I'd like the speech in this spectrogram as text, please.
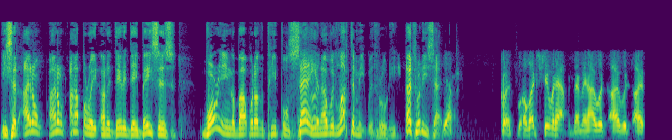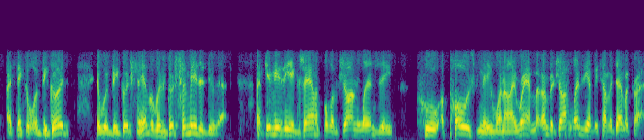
He said, I don't, I don't operate on a day to day basis worrying about what other people say, and I would love to meet with Rudy. That's what he said. Yeah. Good. Well, let's see what happens. I mean, I would, I would, I, I think it would be good. It would be good for him. It was good for me to do that. I give you the example of John Lindsay, who opposed me when I ran. Remember, John Lindsay had become a Democrat,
